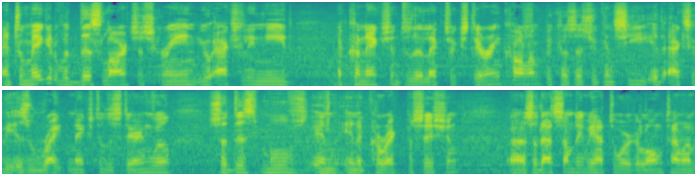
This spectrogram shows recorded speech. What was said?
And to make it with this large a screen you actually need a connection to the electric steering column because as you can see it actually is right next to the steering wheel. So this moves in in a correct position. Uh, so that's something we had to work a long time on.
